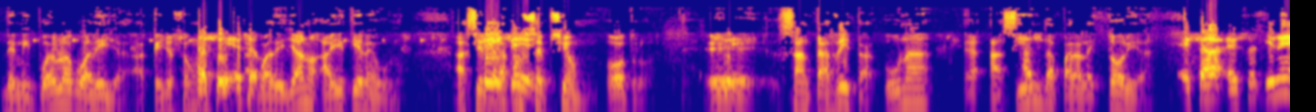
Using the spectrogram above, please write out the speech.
de mi pueblo Aguadilla. Aquellos son Así, aguadillanos, ahí tiene uno. Hacienda Sí, la sí. Concepción, otro. Eh, Santa Rita, una eh, hacienda para la historia. esa esa tiene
